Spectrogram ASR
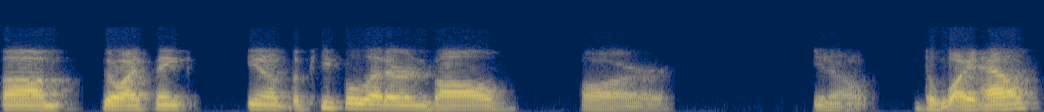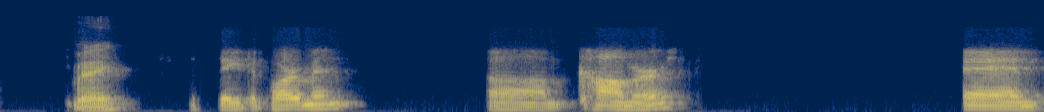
Um, so I think you know, the people that are involved are, you know, the White House, right, the State Department, um, Commerce, and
